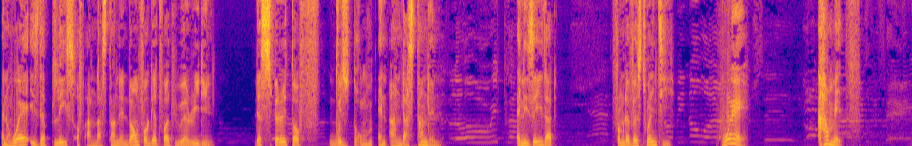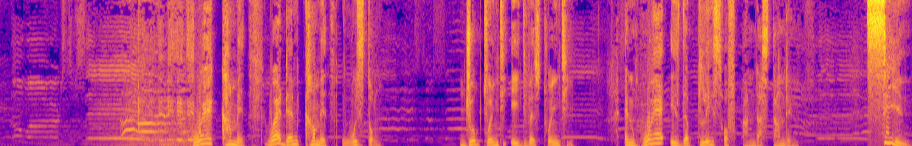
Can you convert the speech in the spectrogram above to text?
and where is the place of understanding? Don't forget what we were reading the spirit of wisdom and understanding. And he says that from the verse 20, where cometh Where cometh, where then cometh wisdom? Job 28, verse 20. And where is the place of understanding? Seeing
